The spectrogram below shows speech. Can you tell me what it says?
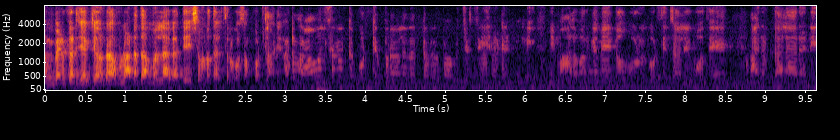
అంబేద్కర్ జగజీవన్ రాములు అన్నదమ్ముల్లాగా దేశంలో దళితుల కోసం కొట్లాడినట్టు. రావాల్సిన రావాల్సినంత గుర్తింపు రాలేదంటారు బాబు జగ్జీవన్ ఏంటంటే నీ- నీ మాల వర్గమే గు- గుర్తించలేకపోతే ఆయన దళారని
